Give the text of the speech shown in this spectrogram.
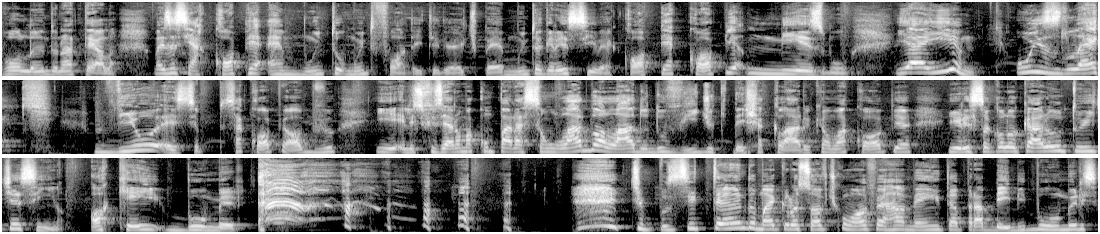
rolando na tela. Mas assim, a cópia é muito, muito foda, entendeu? É, tipo, é muito agressiva, é cópia, cópia mesmo. E aí, o Slack viu esse, essa cópia, óbvio, e eles fizeram uma comparação lado a lado do vídeo, que deixa claro que é uma cópia, e eles só colocaram um tweet assim, ok, boomer. tipo, citando Microsoft como uma ferramenta para baby boomers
